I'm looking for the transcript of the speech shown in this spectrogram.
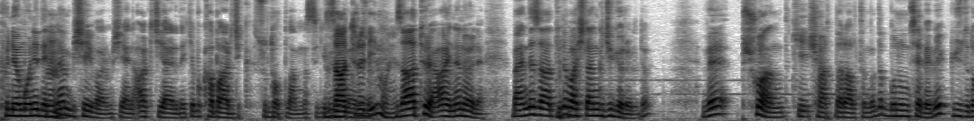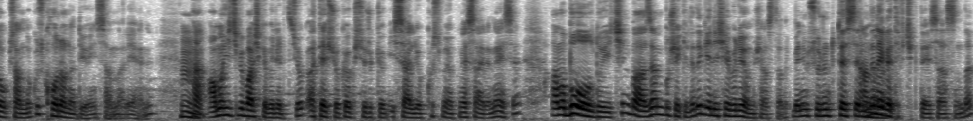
pnömoni denilen Hmm. bir şey varmış. Yani akciğerdeki bu kabarcık su toplanması gibi bir Zatüre değil mi o ya? Zatüre aynen öyle. Bende zatüre başlangıcı görüldü. Ve şu anki şartlar altında da bunun sebebi %99 korona diyor insanlar yani. Hmm. Ha, ama hiçbir başka belirtisi yok. Ateş yok, öksürük yok, ishal yok, kusma yok vesaire neyse. Ama bu olduğu için bazen bu şekilde de gelişebiliyormuş hastalık. Benim sürüntü testlerimde Anladım. negatif çıktı esasında.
